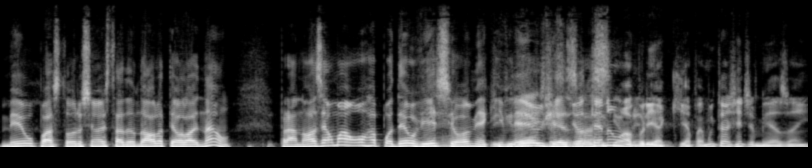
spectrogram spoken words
meu pastor, o senhor está dando aula teológica. Não, para nós é uma honra poder ouvir esse homem aqui. Meu Jesus. Eu até não abri aqui, rapaz. Muita gente mesmo, hein?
